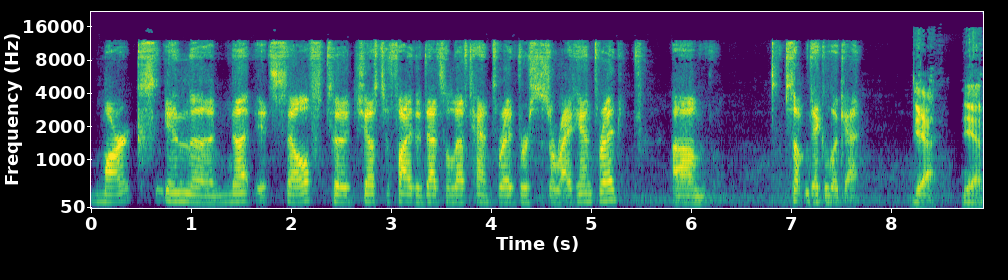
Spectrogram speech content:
marks in the nut itself to justify that that's a left hand thread versus a right hand thread. Um, something to take a look at. Yeah, yeah.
